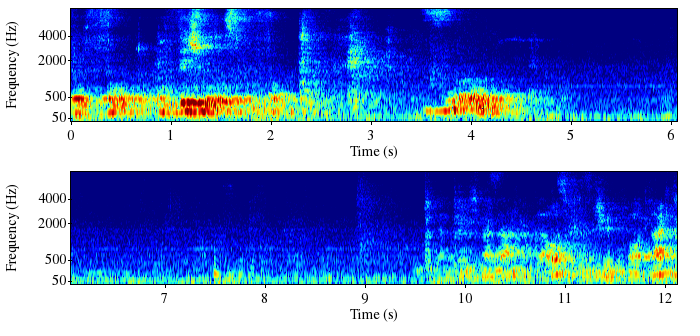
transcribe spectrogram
for thought, or visuals for thought. So. Dann würde ich mal sagen, Applaus für diesen schönen Vortrag.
